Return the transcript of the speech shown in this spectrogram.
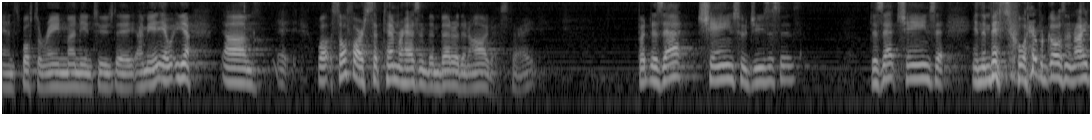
And it's supposed to rain Monday and Tuesday. I mean, it, you know, um, it, well, so far September hasn't been better than August, right? But does that change who Jesus is? Does that change that in the midst of whatever goes on in life,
